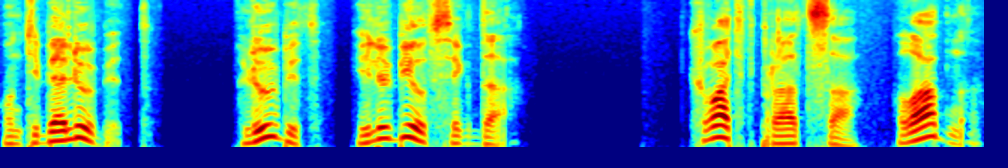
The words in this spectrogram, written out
он тебя любит. Любит и любил всегда. Хватит про отца, ладно?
